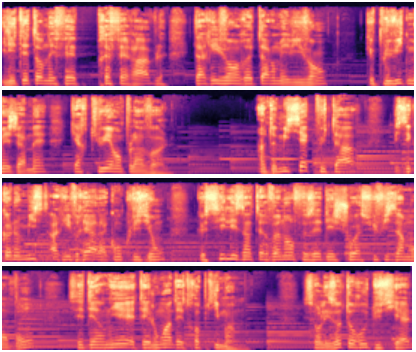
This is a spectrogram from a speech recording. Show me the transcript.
Il était en effet préférable d'arriver en retard mais vivant que plus vite mais jamais, car tué en plein vol. Un demi-siècle plus tard, les économistes arriveraient à la conclusion que si les intervenants faisaient des choix suffisamment bons, ces derniers étaient loin d'être optimum. Sur les autoroutes du ciel,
